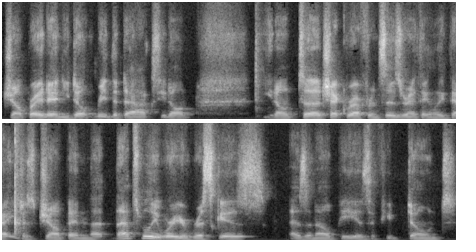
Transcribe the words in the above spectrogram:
jump right in. You don't read the docs you don't you don't uh, check references or anything like that. You just jump in. That that's really where your risk is as an lp is if you don't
